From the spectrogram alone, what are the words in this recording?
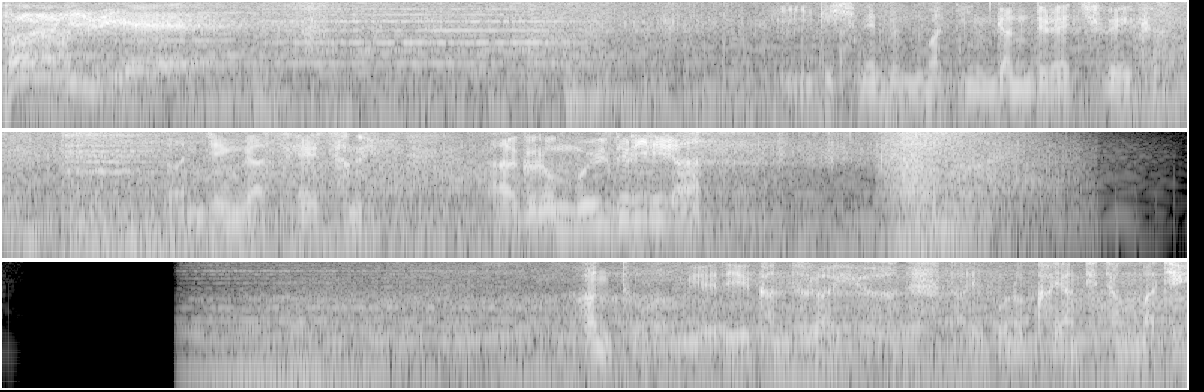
벌하기 위해 이기심에 눈먼 인간들의 죄가 언젠가 세상을 악으로 물들이리라. 한투왕 웨디 칸타라이어 다이보노 카양티탕 마티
